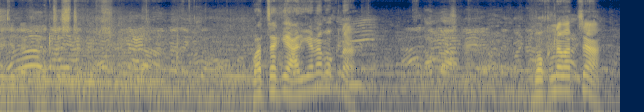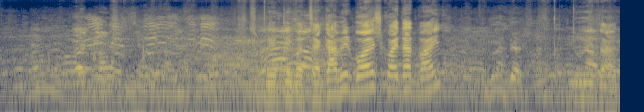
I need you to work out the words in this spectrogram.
এই যে দেখানোর চেষ্টা করছি। বাচ্চা কি আরিয়ানা বকনা? বকনা বাচ্চা? পেটি বাচ্চা। গাভীর বয়স কয় দাঁত ভাই? দুই দাঁত।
